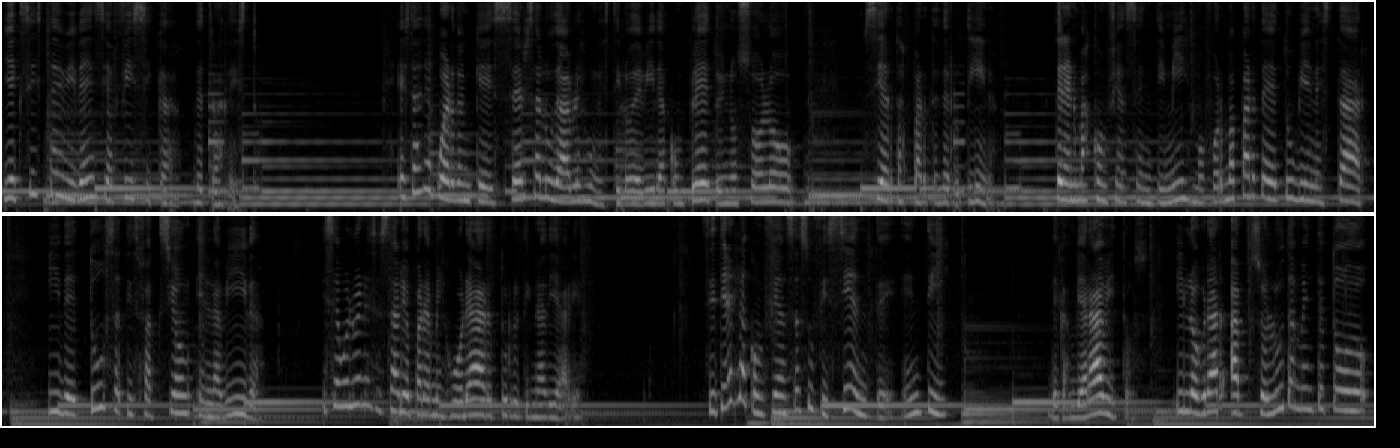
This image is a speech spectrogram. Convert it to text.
Y existe evidencia física detrás de esto. ¿Estás de acuerdo en que ser saludable es un estilo de vida completo y no solo ciertas partes de rutina? Tener más confianza en ti mismo forma parte de tu bienestar y de tu satisfacción en la vida y se vuelve necesario para mejorar tu rutina diaria. Si tienes la confianza suficiente en ti de cambiar hábitos y lograr absolutamente todo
